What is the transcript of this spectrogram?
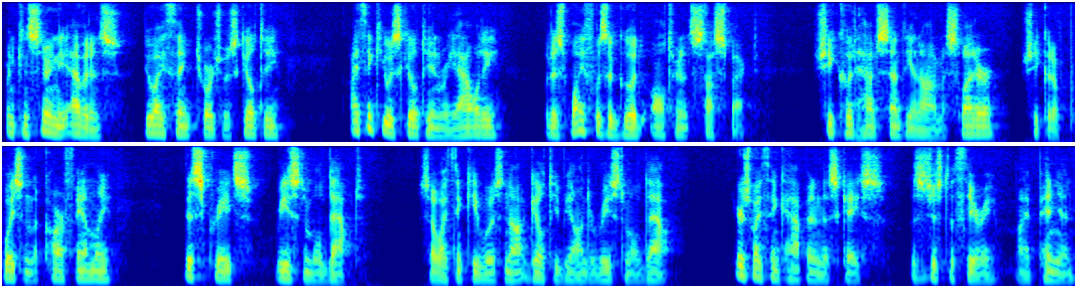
When considering the evidence, do I think George was guilty? I think he was guilty in reality, but his wife was a good alternate suspect. She could have sent the anonymous letter, she could have poisoned the Carr family. This creates reasonable doubt. So I think he was not guilty beyond a reasonable doubt. Here's what I think happened in this case. This is just a theory, my opinion.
